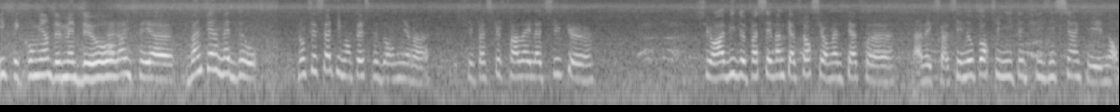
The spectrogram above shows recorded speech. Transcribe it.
Il fait combien de mètres de haut? Alors il fait euh, 21 mètres de haut. Donc c'est ça qui m'empêche de dormir. euh, C'est parce que je travaille là-dessus que je suis ravie de passer 24 heures sur 24 euh, avec ça. C'est une opportunité de physicien qui est énorme.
